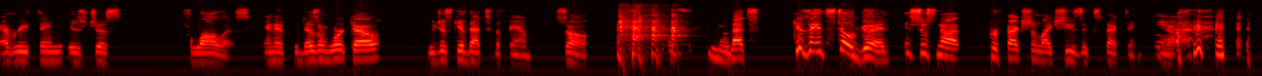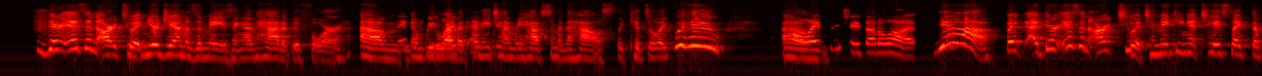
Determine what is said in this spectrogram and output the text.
everything is just flawless. And if it doesn't work out we just give that to the fam. So, you know, that's because it's still good. It's just not perfection like she's expecting. You yeah. know. there is an art to it, and your jam is amazing. I've had it before, um, and we love it. Anytime we have some in the house, the kids are like, "Woohoo!" Um, oh, I um, appreciate that a lot. Yeah, but uh, there is an art to it to making it taste like the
